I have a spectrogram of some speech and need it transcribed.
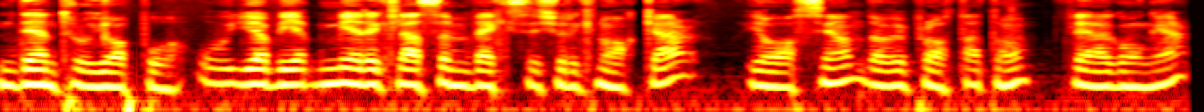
jag. Den tror jag på. Och jag vet, medelklassen växer så det knakar i Asien. Det har vi pratat om flera gånger.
